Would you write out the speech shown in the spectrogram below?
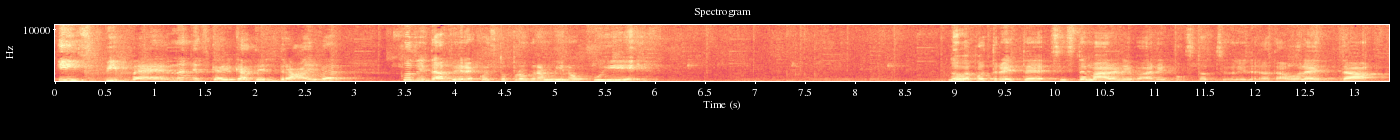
Pen e scaricate il driver così da avere questo programmino qui dove potrete sistemare le varie impostazioni della tavoletta.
